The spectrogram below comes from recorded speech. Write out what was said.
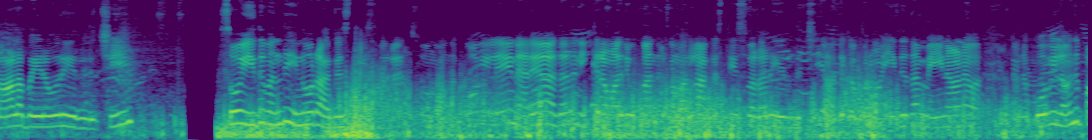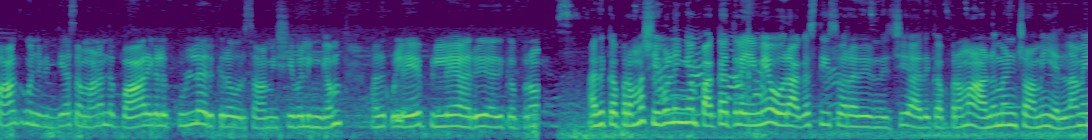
கால பைரவரும் இருந்துச்சு. ஸோ இது வந்து இன்னொரு அகஸ்தீஸ்வரர். ஸோ அந்த கோவிலே நிறையா அதாவது நிற்கிற மாதிரி உட்காந்துருக்க மாதிரிலாம் அகஸ்தீஸ்வரர் இருந்துச்சு. அதுக்கப்புறமா இதுதான் மெயினான அந்த கோவிலில் வந்து பார்க்க கொஞ்சம் வித்தியாசமான அந்த பாறைகளுக்குள்ளே இருக்கிற ஒரு சாமி சிவலிங்கம். அதுக்குள்ளேயே பிள்ளையார் அதுக்கப்புறம் அதுக்கப்புறமா சிவலிங்கம் பக்கத்துலேயுமே ஒரு அகஸ்தீஸ்வரர் இருந்துச்சு அதுக்கப்புறமா அனுமன் சாமி எல்லாமே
